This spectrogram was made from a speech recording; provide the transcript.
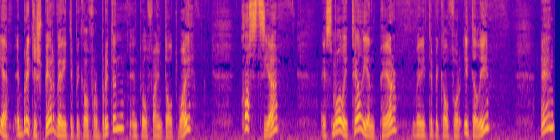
Yeah, a British pear, very typical for Britain, and we'll find out why. Coscia, a small Italian pear, very typical for Italy. And,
